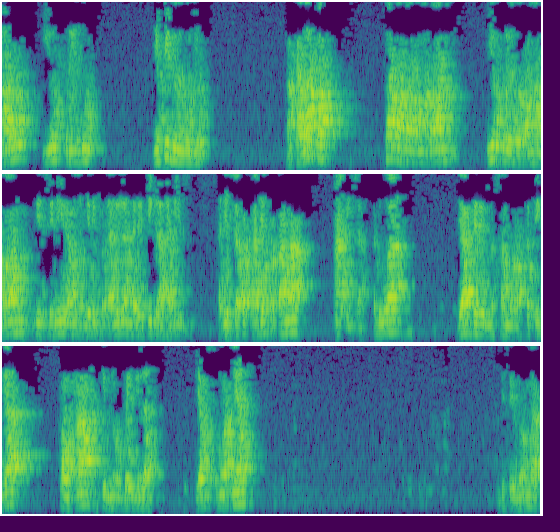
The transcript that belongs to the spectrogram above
au yufridu yufidul wujud. Maka lafaz farada Ramadan yufridu Ramadan di sini yang menjadi pendalilan dari tiga hadis Hadis siapa saja? Pertama, Aisyah. Kedua, Jabir bin Samurah. Ketiga, Talha bin Ubaidillah. Yang semuanya hadis Ibnu Umar.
